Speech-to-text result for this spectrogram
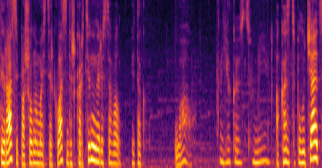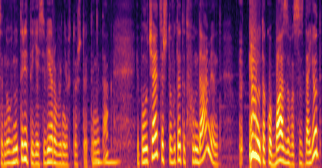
ты раз и пошел на мастер-класс, и даже картину нарисовал. И так, вау, а я, кажется, умею. Оказывается, получается, но внутри-то есть верование в то, что это не mm-hmm. так. И получается, что вот этот фундамент, ну, такой базово создает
